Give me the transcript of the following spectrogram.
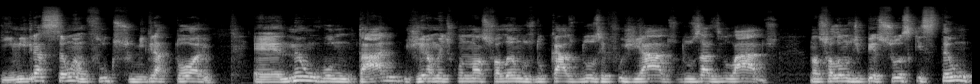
de imigração, é um fluxo migratório é, não voluntário, geralmente quando nós falamos do caso dos refugiados, dos asilados, nós falamos de pessoas que estão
